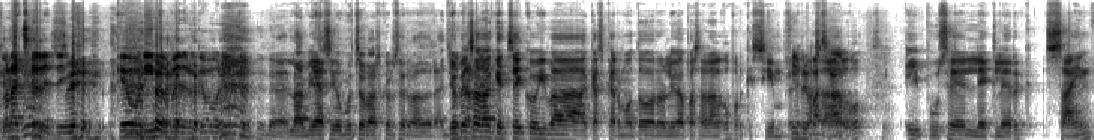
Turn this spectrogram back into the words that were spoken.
con HRT. Qué bonito, Pedro, qué bonito. La mía ha sido mucho más conservadora. Yo pensaba que Checo iba a cascar motor o le iba a pasar algo porque siempre, le pasa, algo. Y puse Leclerc, Sainz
